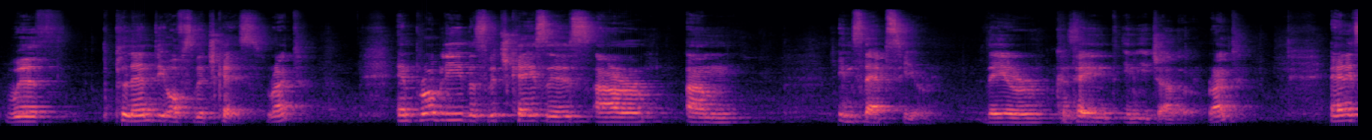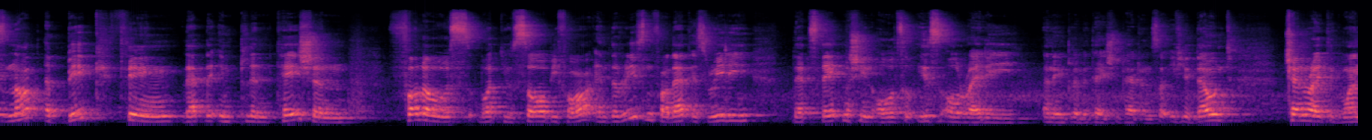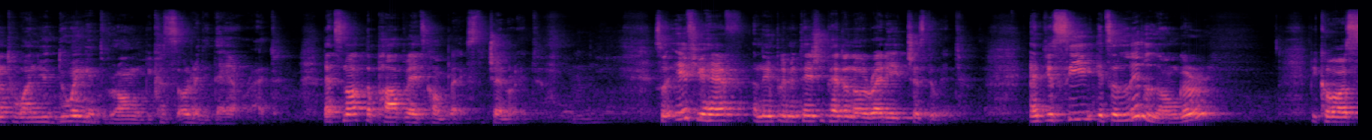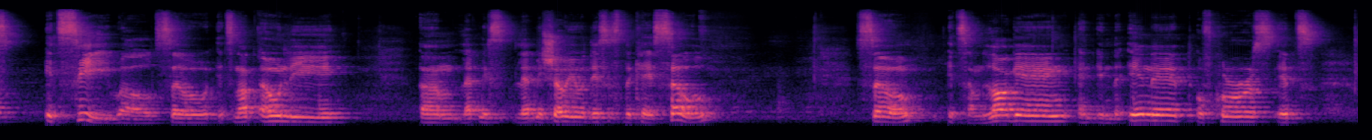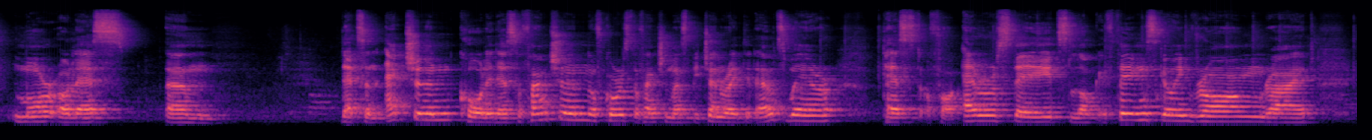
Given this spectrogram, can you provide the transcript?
with plenty of switch case, right? And probably the switch cases are um, in steps here they are contained in each other, right? And it's not a big thing that the implementation follows what you saw before, and the reason for that is really that state machine also is already an implementation pattern. So if you don't generate it one-to-one, -one, you're doing it wrong because it's already there, right? That's not the part where it's complex to generate. So if you have an implementation pattern already, just do it. And you see it's a little longer, because it's C, well, so it's not only, um, let, me, let me show you, this is the case Soul. So it's some logging, and in the init, of course, it's more or less, um, that's an action, call it as a function, of course, the function must be generated elsewhere, test for error states, log if things going wrong, right,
